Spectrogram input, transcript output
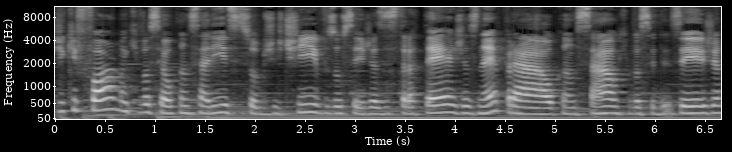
de que forma que você alcançaria esses objetivos, ou seja, as estratégias, né, para alcançar o que você deseja.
